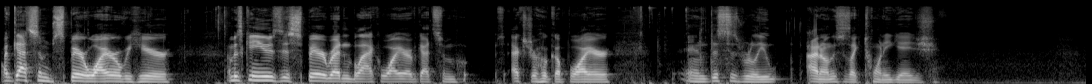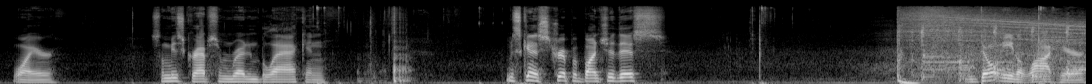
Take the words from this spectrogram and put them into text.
I've got some spare wire over here. I'm just gonna use this spare red and black wire. I've got some extra hookup wire, and this is really I don't know. This is like 20 gauge wire. So let me just grab some red and black and I'm just going to strip a bunch of this. We don't need a lot here.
